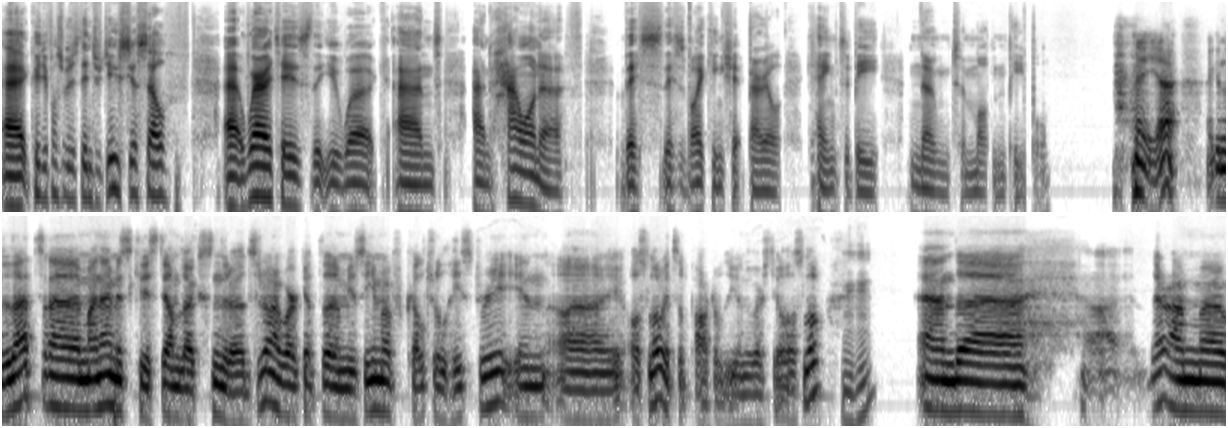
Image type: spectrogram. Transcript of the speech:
uh, could you possibly just introduce yourself, uh, where it is that you work, and and how on earth this this Viking ship burial came to be known to modern people? yeah, I can do that. Uh, my name is Christian Løchsen Rødsrud. I work at the Museum of Cultural History in uh, Oslo. It's a part of the University of Oslo. hmm And uh, uh, there I'm uh,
